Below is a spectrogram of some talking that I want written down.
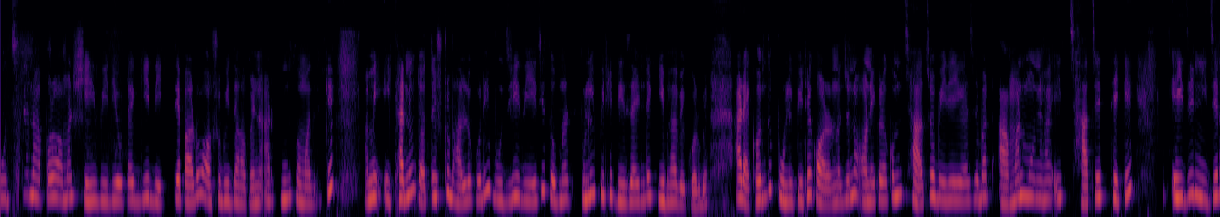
বুঝতে না পারো আমার সেই ভিডিওটা গিয়ে দেখতে পারো, অসুবিধা হবে না। আর কিন্তু তোমাদেরকে আমি এখানেও যথেষ্ট ভালো করেই বুঝিয়ে দিয়েছি তোমরা পুলি পিঠে ডিজাইনটা কীভাবে করবে। আর এখন তো পুলি পিঠে করানোর জন্য অনেক রকম ছাঁচও বেরিয়ে গেছে, বাট আমার মনে হয় এই ছাঁচের থেকে এই যে নিজের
